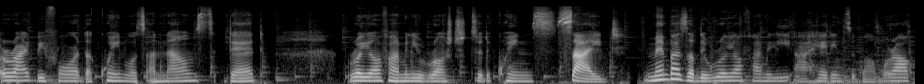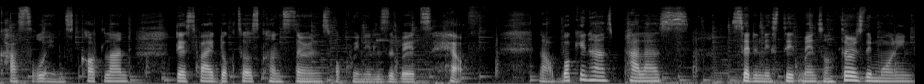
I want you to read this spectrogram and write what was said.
Right before the Queen was announced dead, royal family rushed to the Queen's side. Members of the royal family are heading to Balmoral Castle in Scotland despite doctors' concerns for Queen Elizabeth's health. Now, Buckingham Palace said in a statement on Thursday morning,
